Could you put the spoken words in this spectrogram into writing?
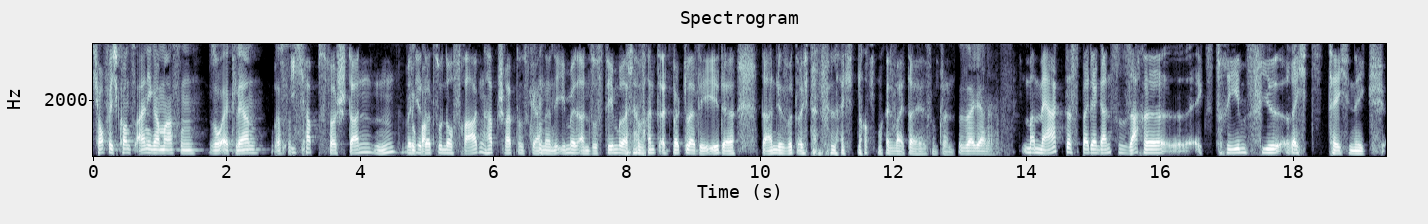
Ich hoffe, ich konnte es einigermaßen so erklären. Dass es ich habe es verstanden. Wenn super. ihr dazu noch Fragen habt, schreibt uns gerne eine E-Mail an systemrelevant.böckler.de. Der Daniel wird euch dann vielleicht noch mal weiterhelfen können. Sehr gerne. Man merkt, dass bei der ganzen Sache äh, extrem viel Rechtstechnik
